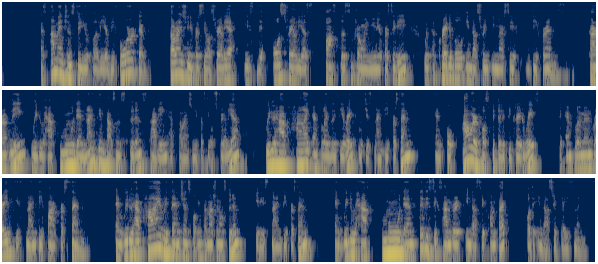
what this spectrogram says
As I mentioned to you earlier before that Torrens University Australia is the Australia's fastest growing university with a credible industry immersive difference. Currently, we do have more than 19,000 students studying at Torrens University Australia. We do have high employability rate, which is 90%. And for our hospitality graduates, the employment rate is 95%. And we do have high retentions for international students, it is 90%. And we do have more than 3,600 industry contacts for the industry placements.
